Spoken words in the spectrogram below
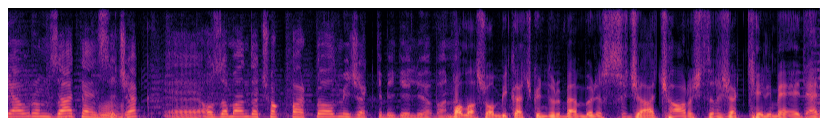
Yavrum zaten sıcak. Ee, o zaman da çok farklı olmayacak gibi geliyor bana. Valla son birkaç gündür ben böyle sıcağı çağrıştıracak kelime eden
